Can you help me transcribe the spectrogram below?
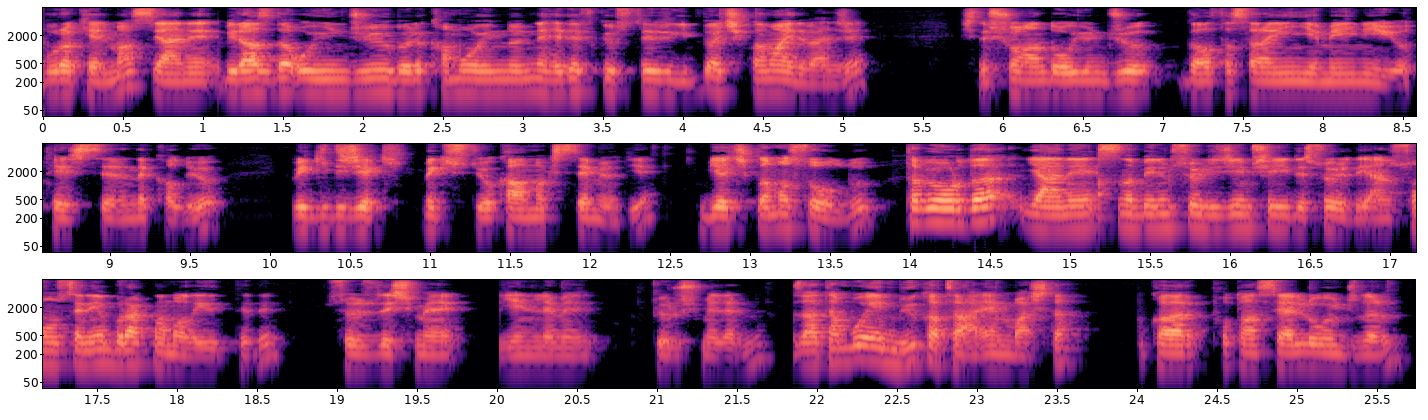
Burak Elmas yani biraz da oyuncuyu böyle kamuoyunun önüne hedef gösterir gibi bir açıklamaydı bence. İşte şu anda oyuncu Galatasaray'ın yemeğini yiyor, tesislerinde kalıyor ve gidecek, gitmek istiyor, kalmak istemiyor diye bir açıklaması oldu. Tabii orada yani aslında benim söyleyeceğim şeyi de söyledi. Yani son seneye bırakmamalıydık dedi. Sözleşme yenileme görüşmelerini. Zaten bu en büyük hata en başta. Bu kadar potansiyelli oyuncuların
